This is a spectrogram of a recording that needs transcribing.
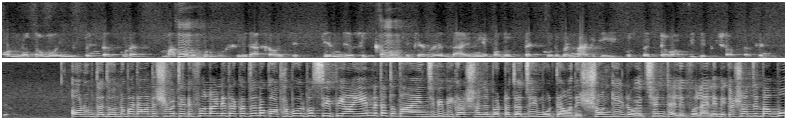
অন্যতম ইন্সপেক্টর করে মাথার উপর বসিয়ে রাখা হয়েছে। কেন্দ্রীয় শিক্ষামন্ত্রী কেন এর দায় নিয়ে পদত্যাগ করবেন না? আজকে এই প্রশ্নের জবাব বিজেপি সরকারকে দিতে হবে। অরূপদা ধন্যবাদ আমাদের সঙ্গে। টেলিফোন লাইনে থাকার জন্য কথা বলব সিপিআইএম নেতা তথা আইনজীবী বিকাশ রঞ্জন ভট্টাচার্য এই মুহূর্তে আমাদের সঙ্গে রয়েছেন টেলিফোন লাইনে। বিকাশ রঞ্জন বাবু,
